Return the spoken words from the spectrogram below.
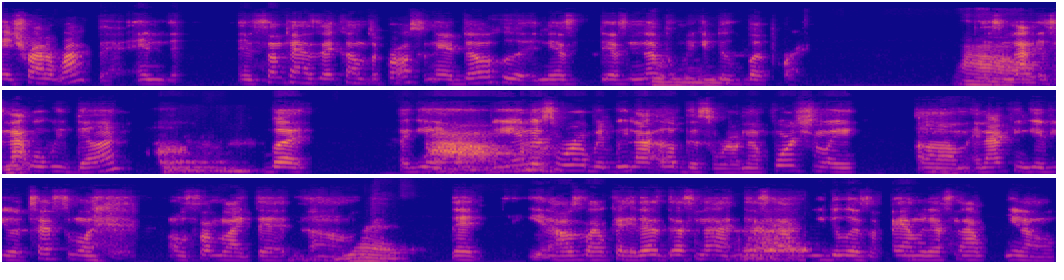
and try to rock that. And and sometimes that comes across in their adulthood and there's there's nothing mm-hmm. we can do mm-hmm. but pray. Wow. It's not it's not what we've done, but again, we in this world, but we're not of this world. And unfortunately, um, and I can give you a testimony on something like that. Um, yes. That you know, I was like, okay, that's that's not that's not what we do as a family. That's not you know,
